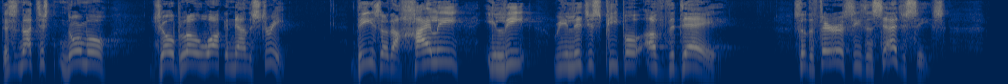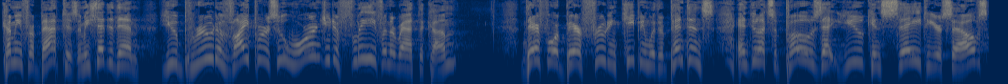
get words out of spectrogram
This is not just normal Joe Blow walking down the street. These are the highly elite religious people of the day. So the Pharisees and Sadducees coming for baptism, he said to them, You brood of vipers, who warned you to flee from the wrath to come? Therefore bear fruit in keeping with repentance, and do not suppose that you can say to yourselves,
